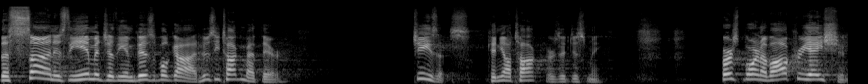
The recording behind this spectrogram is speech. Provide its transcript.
the Son is the image of the invisible God. Who's he talking about there? Jesus. Can y'all talk, or is it just me? Firstborn of all creation.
